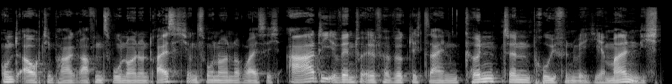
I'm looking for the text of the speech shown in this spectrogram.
Und auch die Paragraphen 239 und 239a, die eventuell verwirklicht sein könnten, prüfen wir hier mal nicht.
